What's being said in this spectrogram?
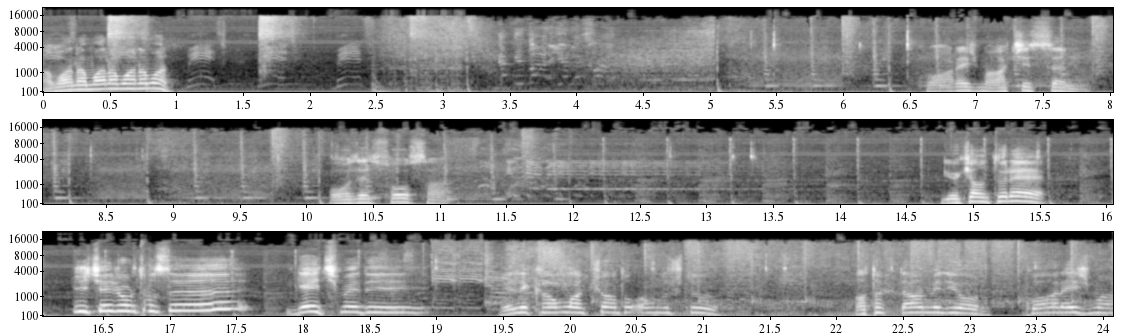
Aman aman aman aman. Quaresma açılsın. Jose Sosa. Gökhan Töre. İçeri ortası. Geçmedi. Veli Kavlak şu an buluştu. Atak devam ediyor. Quaresma.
